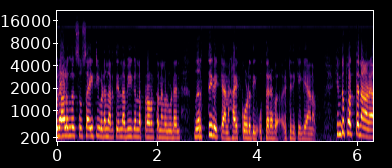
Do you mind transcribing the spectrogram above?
ഉരാളുങ്കൽ സൊസൈറ്റി ഇവിടെ നടത്തിയ നവീകരണ പ്രവർത്തനങ്ങൾ ഉടൻ നിർത്തിവെക്കാൻ ഹൈക്കോടതി ഉത്തരവ് ഇട്ടിരിക്കുകയാണ്. ഹിന്ദുഭക്തനാണ്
